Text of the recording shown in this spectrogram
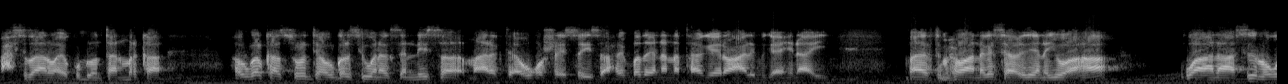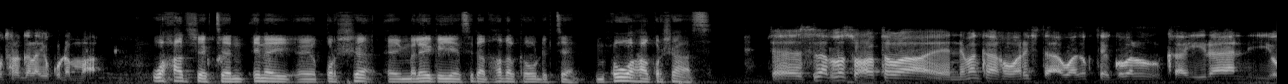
baxsadaan oo ay ku dhuuntaan. Marka howlgalkaas runtii howlgal si wanaagsan nisa maaragtay u qorshaysay saaxiibadeenana taageero caalamiga ahina ay maaragtay muxuu aha naga saacideen ayuu ahaa. Waana sida loogu talagalayo ku dhammaa waxaad sheegteen inay qorshe ay maleegayeen sidaad hadalka u dhigteen. Muxuu ahaa qorshahaas? Sidaad la socotaba nimanka khawaarijta ah waad ogtahay gobolka hiiraan iyo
